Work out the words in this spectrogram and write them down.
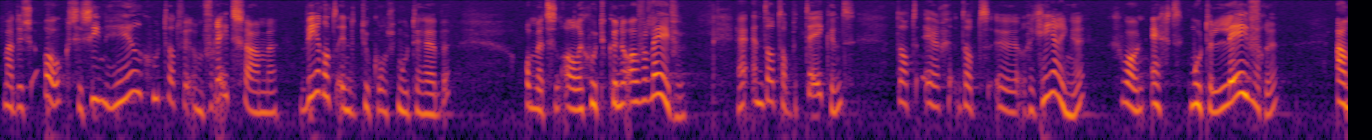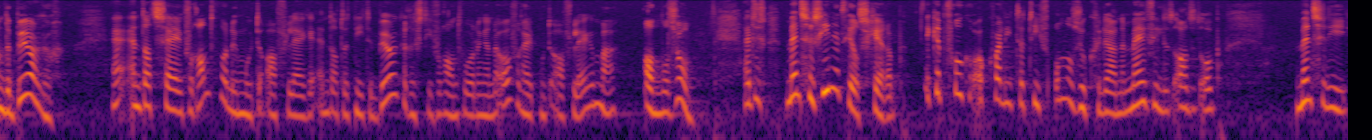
Maar dus ook, ze zien heel goed dat we een vreedzame wereld in de toekomst moeten hebben. Om met z'n allen goed te kunnen overleven. En dat dat betekent dat, er, dat eh, regeringen gewoon echt moeten leveren aan de burger. En dat zij verantwoording moeten afleggen. En dat het niet de burger is die verantwoording aan de overheid moet afleggen, maar andersom. Dus mensen zien het heel scherp. Ik heb vroeger ook kwalitatief onderzoek gedaan. En mij viel het altijd op. Mensen die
